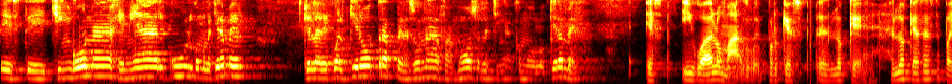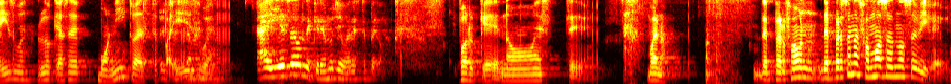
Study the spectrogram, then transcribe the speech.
este, chingona, genial, cool, como la quieran ver, que la de cualquier otra persona famosa, la chinga, como lo quieran ver. Es igual o más, güey, porque es, es lo que es lo que hace a este país, güey, es lo que hace bonito a este país, güey. Ahí es a donde queremos llevar este pedo. Porque no, este, bueno, de, perfon- de personas famosas no se vive, güey.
